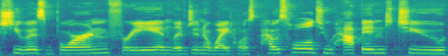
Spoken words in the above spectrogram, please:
She was born free and lived in a white house- household who happened to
